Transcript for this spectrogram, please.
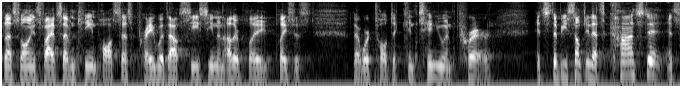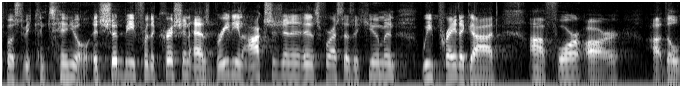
Thessalonians 5:17, Paul says, Pray without ceasing. In other places that we're told to continue in prayer. It's to be something that's constant. It's supposed to be continual. It should be for the Christian as breathing oxygen is for us as a human. We pray to God uh, for our uh, the,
